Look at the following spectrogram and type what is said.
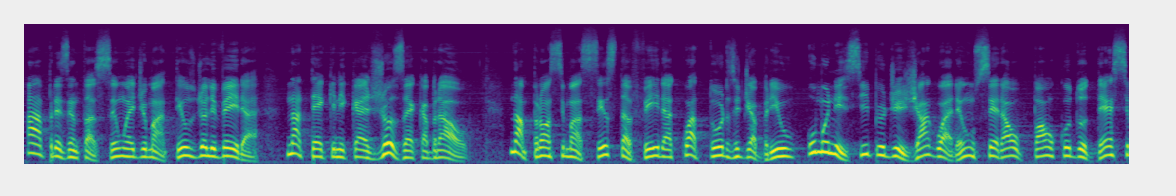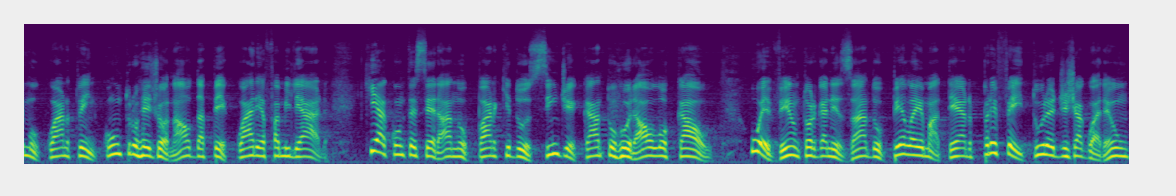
A apresentação é de Matheus de Oliveira, na técnica José Cabral. Na próxima sexta-feira, 14 de abril, o município de Jaguarão será o palco do 14º Encontro Regional da Pecuária Familiar, que acontecerá no Parque do Sindicato Rural Local. O evento organizado pela Emater, Prefeitura de Jaguarão,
